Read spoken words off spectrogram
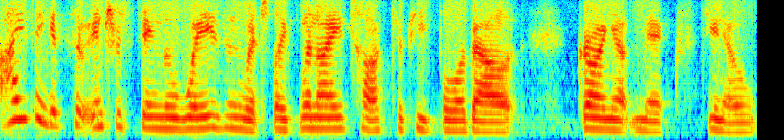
I think it's so interesting the ways in which like when I talk to people about growing up mixed, you know,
